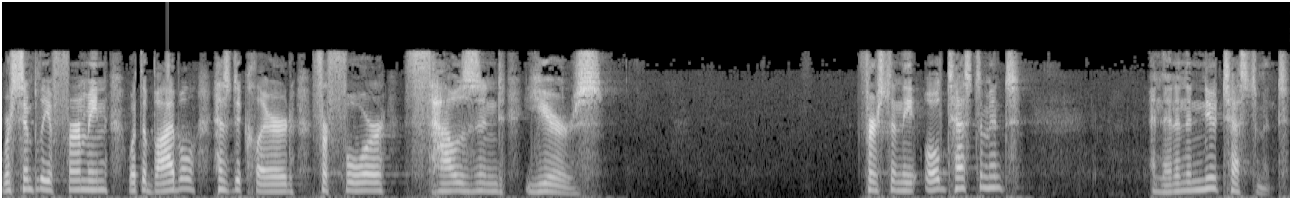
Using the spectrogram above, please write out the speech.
We're simply affirming what the Bible has declared for 4,000 years. First in the Old Testament, and then in the New Testament.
